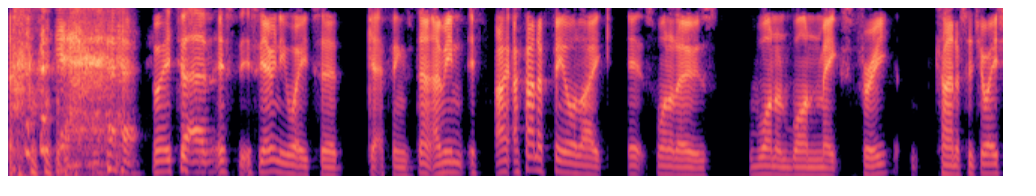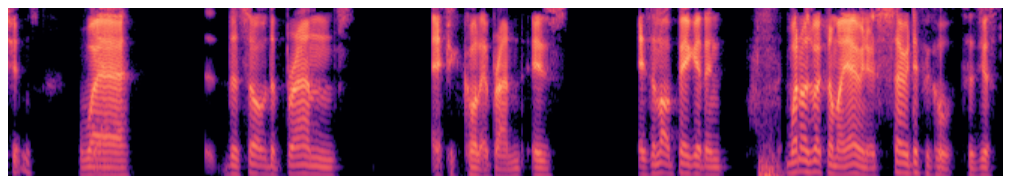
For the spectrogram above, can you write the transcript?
Yeah. But it's just But, um, it's it's the only way to get things done. I mean, if I, I kind of feel like it's one of those one on one makes free kind of situations where the sort of the brands, if you could call it a brand, is is a lot bigger than when I was working on my own. It was so difficult to just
